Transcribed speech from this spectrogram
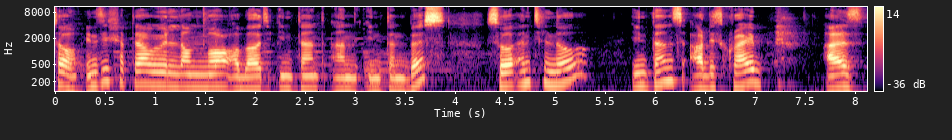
So, in this chapter we will learn more about intent and intent bus. So, until now, intents are described as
